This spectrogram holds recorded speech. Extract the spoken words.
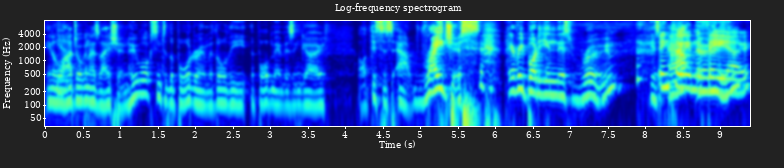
in a Yeah. large organization. Who walks into the boardroom with all the, the board members and go, "Oh, this is outrageous! Everybody in this room is Including the CEO.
